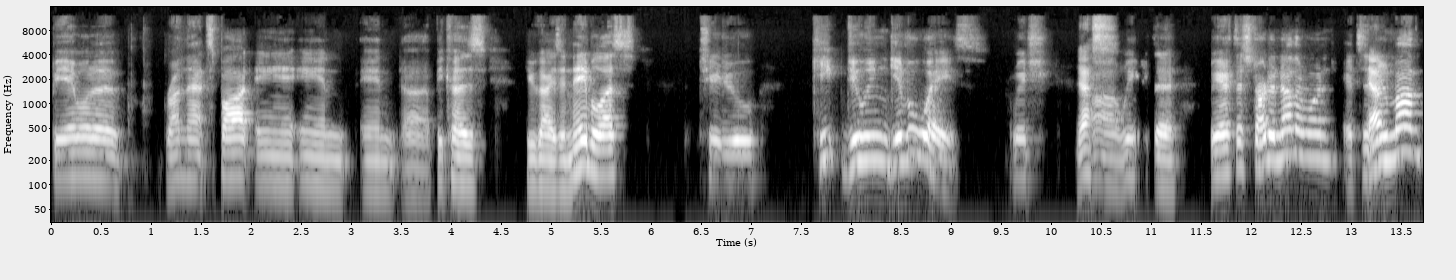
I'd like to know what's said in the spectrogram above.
be able to run that spot and and and uh, because you guys enable us to keep doing giveaways, which Yes. uh, we have to we have to start another one. It's a Yep. new month.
